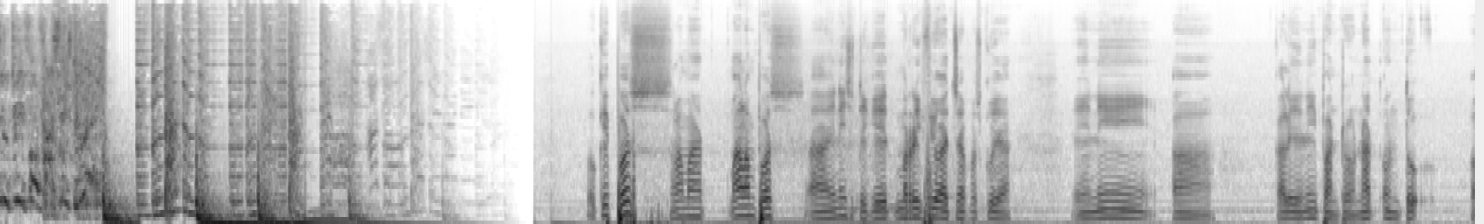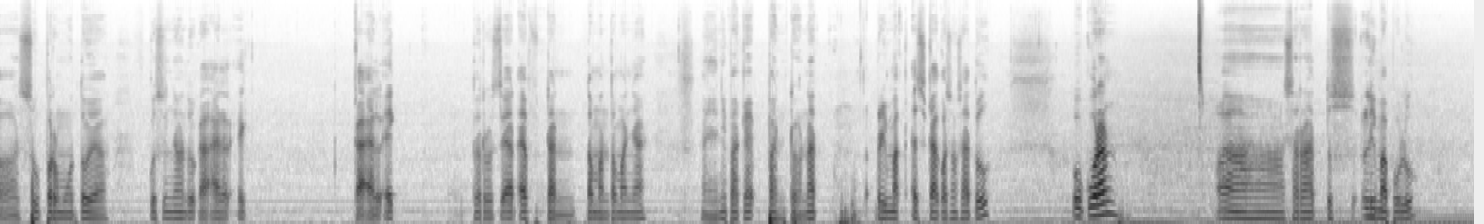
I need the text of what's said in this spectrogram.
seven, eight. Oke bos, selamat malam bos. Ah, ini sedikit mereview aja bosku ya. Ini ah, kali ini ban donat untuk ah, supermoto ya, khususnya untuk KLX, KLX, terus CRF dan teman-temannya. Nah ini pakai ban donat Primax SK01 ukuran ah, 150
